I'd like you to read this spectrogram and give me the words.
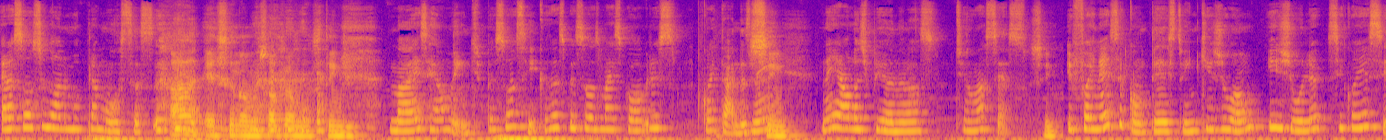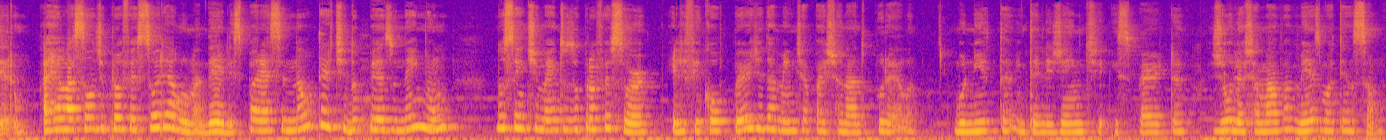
Era só um sinônimo para moças. Ah, é sinônimo só para moças, entendi. Mas realmente, pessoas ricas, as pessoas mais pobres, coitadas, nem, Sim. nem aula de piano elas tinham acesso. Sim. E foi nesse contexto em que João e Júlia se conheceram. A relação de professor e aluna deles parece não ter tido peso nenhum nos sentimentos do professor. Ele ficou perdidamente apaixonado por ela. Bonita, inteligente, esperta, Júlia chamava mesmo a atenção.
